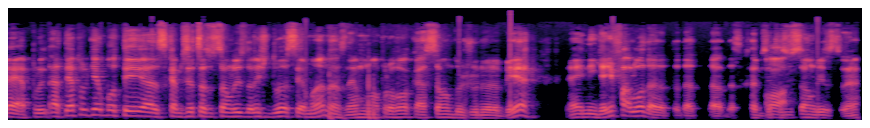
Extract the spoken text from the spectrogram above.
É, até porque eu botei as camisetas do São Luís durante duas semanas, né? Uma provocação do Júnior B. Né? ninguém falou da, da, da, das camisetas oh. do São Luís. Né?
